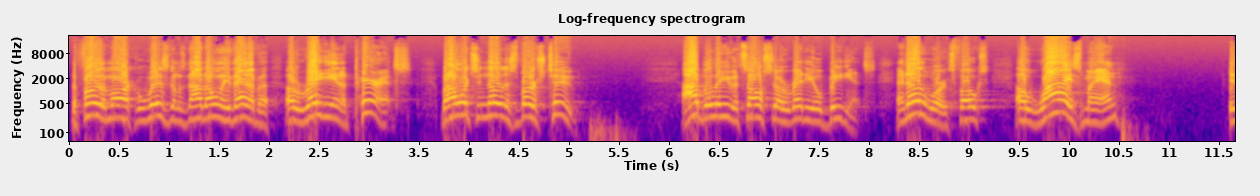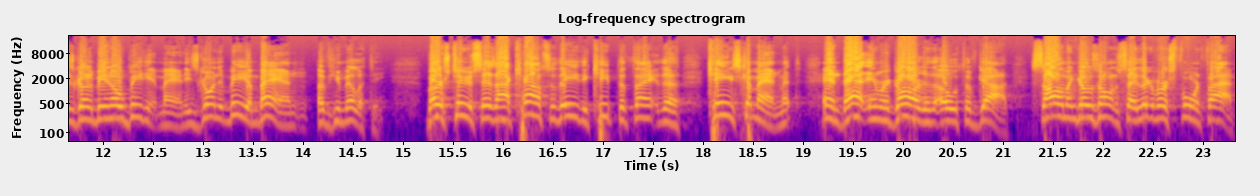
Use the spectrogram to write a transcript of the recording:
The further mark of wisdom is not only that of a, a radiant appearance, but I want you to notice verse 2. I believe it's also a ready obedience. In other words, folks, a wise man is going to be an obedient man. He's going to be a man of humility. Verse 2 says, I counsel thee to keep the, th- the king's commandment, and that in regard to the oath of God. Solomon goes on to say, look at verse 4 and 5.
